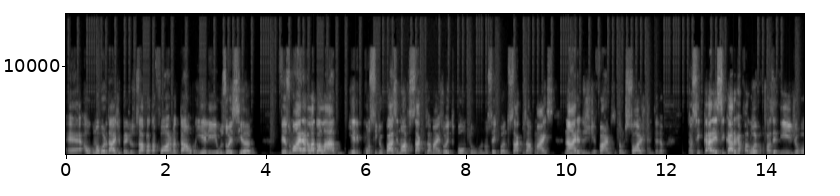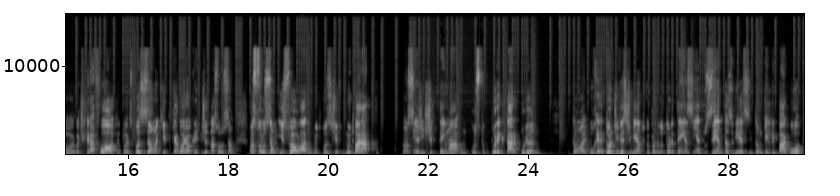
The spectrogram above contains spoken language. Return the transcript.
é, alguma abordagem para ele usar a plataforma tal, e ele usou esse ano, fez uma área lado a lado e ele conseguiu quase nove sacos a mais, oito ponto, não sei quantos sacos a mais na área dos Farms, então de soja, entendeu? Então, assim, cara, esse cara já falou: eu vou fazer vídeo, eu vou, eu vou tirar foto, eu estou à disposição aqui, porque agora eu acredito na solução. Uma solução, isso é o lado muito positivo, muito barata. Então, assim, a gente tem uma, um custo por hectare por ano. Então, o retorno de investimento que o produtor tem, assim, é 200 vezes. Então, o que ele pagou,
